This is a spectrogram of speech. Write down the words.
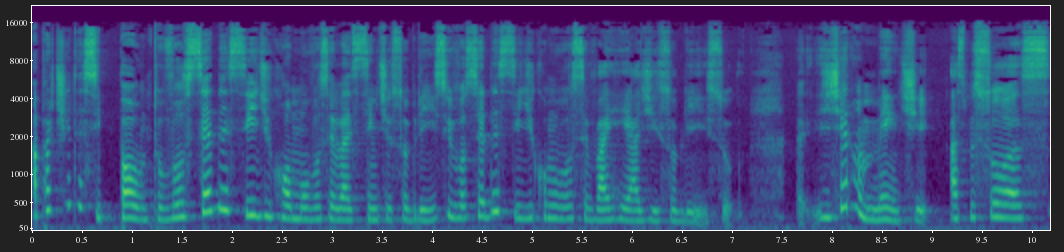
A partir desse ponto, você decide como você vai se sentir sobre isso e você decide como você vai reagir sobre isso. Geralmente, as pessoas,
